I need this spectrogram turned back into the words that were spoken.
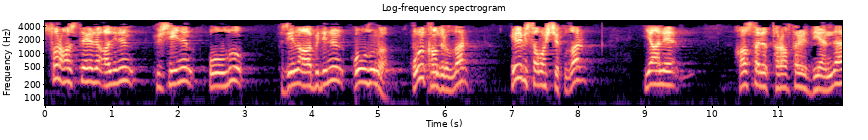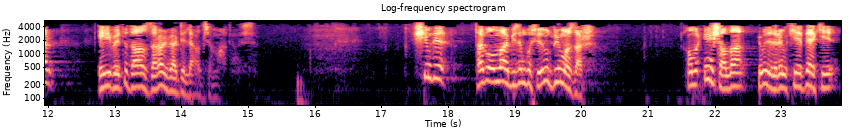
Sonra Hazreti Ali'nin Hüseyin'in oğlu Zeynel Abidin'in oğlunu onu kandırırlar. Yine bir savaş çıktılar. Yani hastane taraftarı diyenler Ehl-i daha zarar verdiler cemaatimiz. Şimdi tabi onlar bizim bu sözümüzü duymazlar. Ama inşallah ümit ederim ki belki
